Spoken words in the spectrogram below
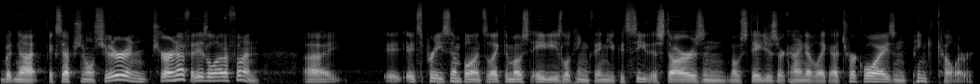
but not exceptional shooter, and sure enough, it is a lot of fun. Uh, it, it's pretty simple. And it's like the most 80s looking thing you could see. The stars and most stages are kind of like a turquoise and pink color.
